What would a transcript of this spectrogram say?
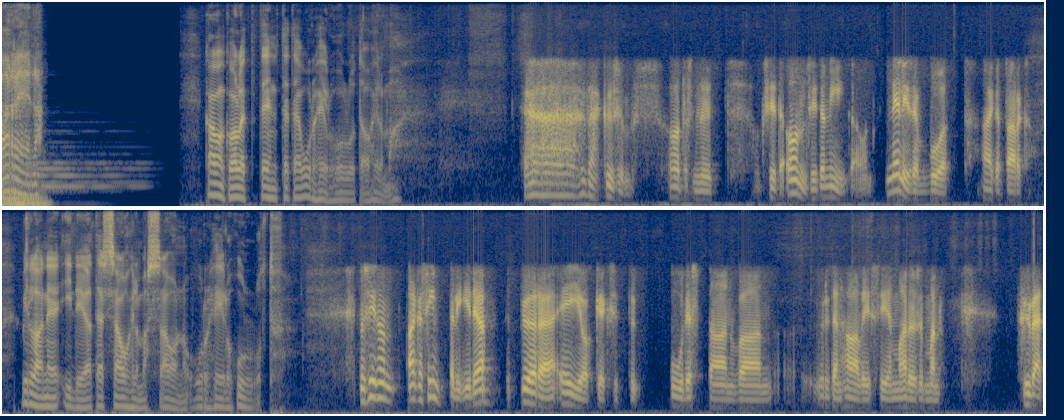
Areena. Kauanko olette tehnyt tätä urheiluhulluta ohjelmaa? Äh, hyvä kysymys. Ootas nyt. Onko siitä, on siitä niin kauan? Nelisen vuotta, aika tarkalleen. Millainen idea tässä ohjelmassa on, urheiluhullut? No siinä on aika simppeli idea, että pyörää ei ole keksitty uudestaan, vaan yritän haalia siihen mahdollisimman hyvät,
